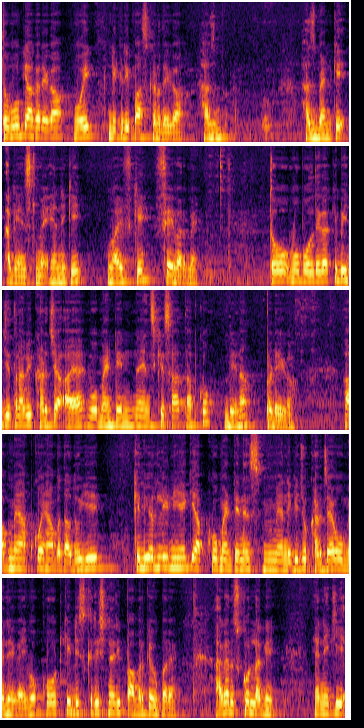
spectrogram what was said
तो वो क्या करेगा? वो एक डिग्री पास कर देगा हस्बैंड के अगेंस्ट में, यानी कि वाइफ के फेवर में। तो वो बोल देगा कि भाई जितना भी खर्चा आया है, वो मेंटेनेंस के साथ आपको देना पड़ेगा। अब मैं आपको यहाँ बता दूँ, ये क्लियरली नहीं है कि आपको मेंटेनेंस यानी कि जो खर्चा है वो मिलेगा ही। वो कोर्ट की डिस्क्रिशनरी पावर के ऊपर है। अगर उसको लगे, यानी कि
